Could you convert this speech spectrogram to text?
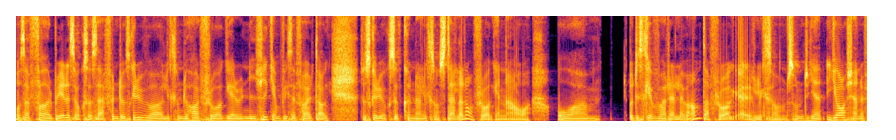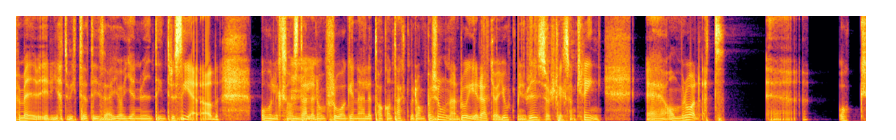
Och så förberedelse också. Så här, för då ska du vara, liksom, du har frågor och är nyfiken på vissa företag. Så ska du också kunna liksom, ställa de frågorna. Och, och, och det ska vara relevanta frågor. Liksom, som du, jag känner för mig är det jätteviktigt att det är så här, jag är genuint intresserad. Och liksom ställer de frågorna eller tar kontakt med de personerna. Då är det att jag har gjort min research liksom, kring eh, området. Eh, och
